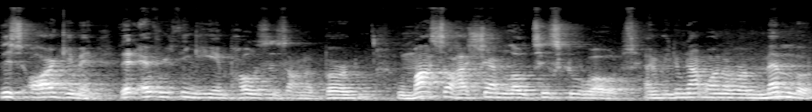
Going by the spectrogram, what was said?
this argument that everything he imposes on a burden? Umasa Hashem lo tizkuro, and we do not want to remember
